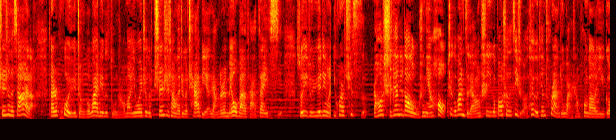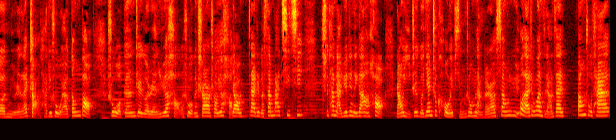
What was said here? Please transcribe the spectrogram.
深深的相爱了，但是迫于整个外力的阻挠嘛，因为这个身世上的这个差别，两个人没有办法在一起，所以就约定了一块去死。然后时间就到了五十年后，这个万梓良是一个报社的记者，他有一天突然就晚上碰到了一个女人来找他，就说我要登报，说。我我跟这个人约好了，是我跟十二少约好，要在这个三八七七，是他们俩约定的一个暗号，然后以这个胭脂扣为凭证，我们两个人要相遇。后来这个万梓良在帮助他。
